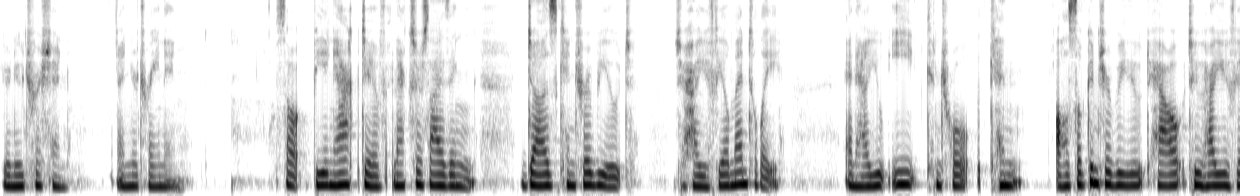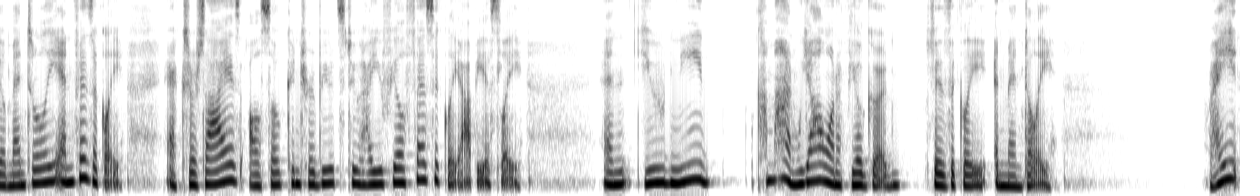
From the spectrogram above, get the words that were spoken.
your nutrition, and your training. So, being active and exercising does contribute to how you feel mentally, and how you eat control can also contribute how to how you feel mentally and physically. Exercise also contributes to how you feel physically, obviously. And you need come on, we all want to feel good physically and mentally. Right?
